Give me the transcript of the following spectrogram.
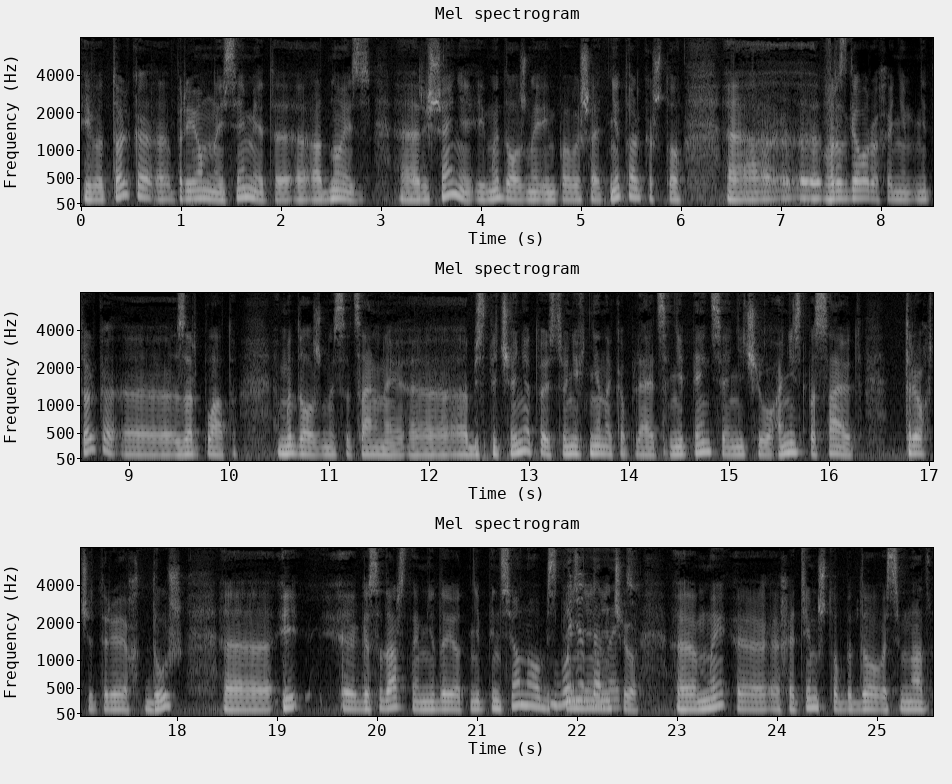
И вот только э, приемные семьи – это одно из решений, и мы должны им повышать не только что э, в разговорах о ним не только э, зарплату. Мы должны социальное э, обеспечение, то есть у них не накопляется ни пенсия, ничего ничего. Они спасают трех-четырех душ, э, и э, государство им не дает ни пенсионного обеспечения, ничего. Э, мы э, хотим, чтобы до, 18,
